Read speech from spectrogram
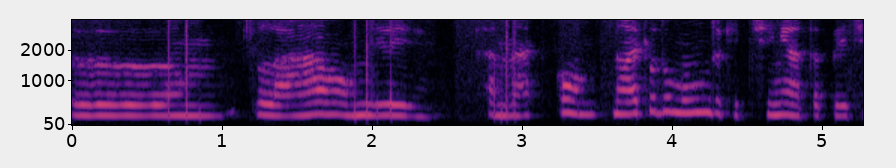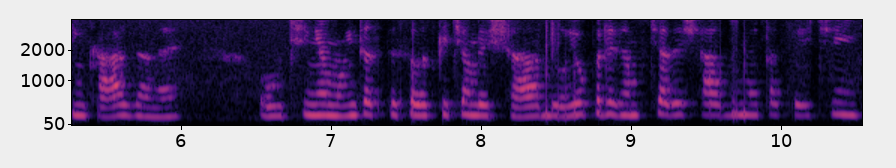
Um, lá onde bom, não é todo mundo que tinha tapete em casa, né? Ou tinha muitas pessoas que tinham deixado. Eu, por exemplo, tinha deixado meu tapete em,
